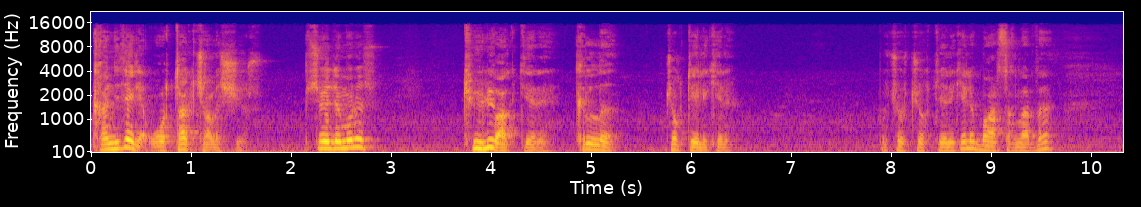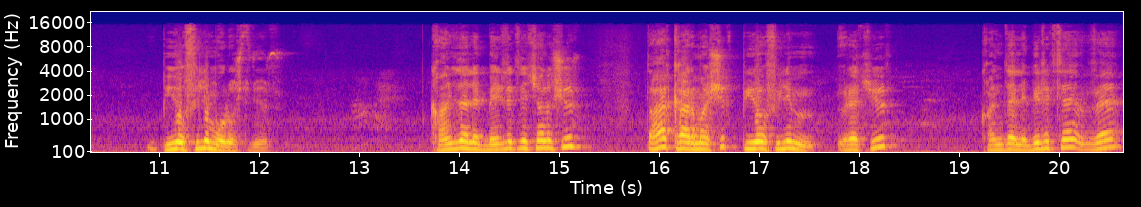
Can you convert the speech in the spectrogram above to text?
Kandida ile ortak çalışıyor. Pseudomonas tüylü bakteri, kıllı, çok tehlikeli. Bu çok çok tehlikeli. Bağırsaklarda biyofilm oluşturuyor. Kandida ile birlikte çalışıyor. Daha karmaşık biyofilm üretiyor. Kandida ile birlikte ve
